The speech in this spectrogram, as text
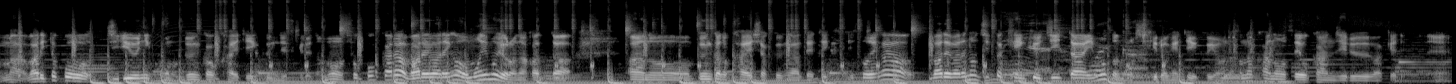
う、まあ、割とこう自由にこの文化を変えていくんですけれども、そこから我々が思いもよらなかった、あの文化の解釈が出てきて、それが我々の実は研究自体もその押し広げていくような、そんな可能性を感じるわけですね。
